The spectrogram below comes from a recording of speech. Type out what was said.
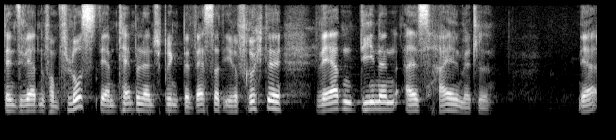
Denn sie werden vom Fluss, der im Tempel entspringt, bewässert. Ihre Früchte werden dienen als Heilmittel. Ja,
